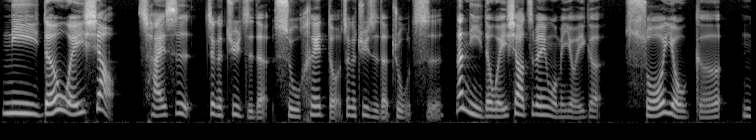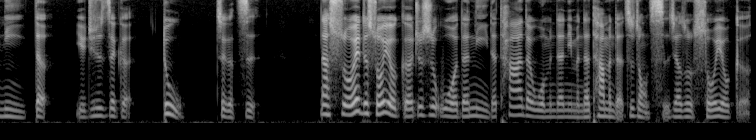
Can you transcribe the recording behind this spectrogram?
你的微笑才是。这个句子的 sujeto，这个句子的主词。那你的微笑这边我们有一个所有格，你的，也就是这个 do 这个字。那所谓的所有格就是我的、你的、他的、我们的、你们的、他们的这种词叫做所有格。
